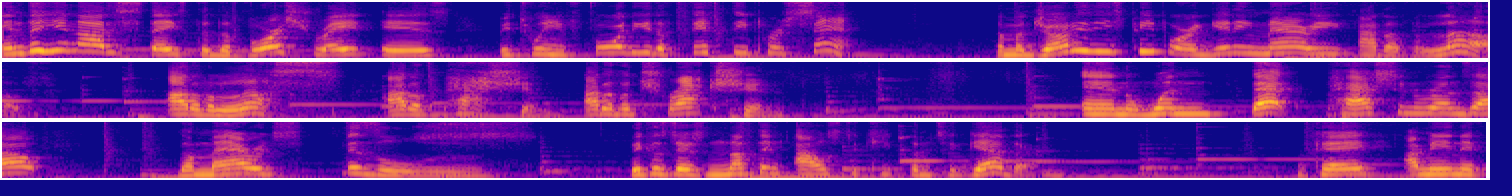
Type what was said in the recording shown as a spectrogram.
In the United States, the divorce rate is between 40 to 50%. The majority of these people are getting married out of love, out of lust, out of passion, out of attraction. And when that passion runs out, the marriage fizzles because there's nothing else to keep them together. Okay? I mean, if,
